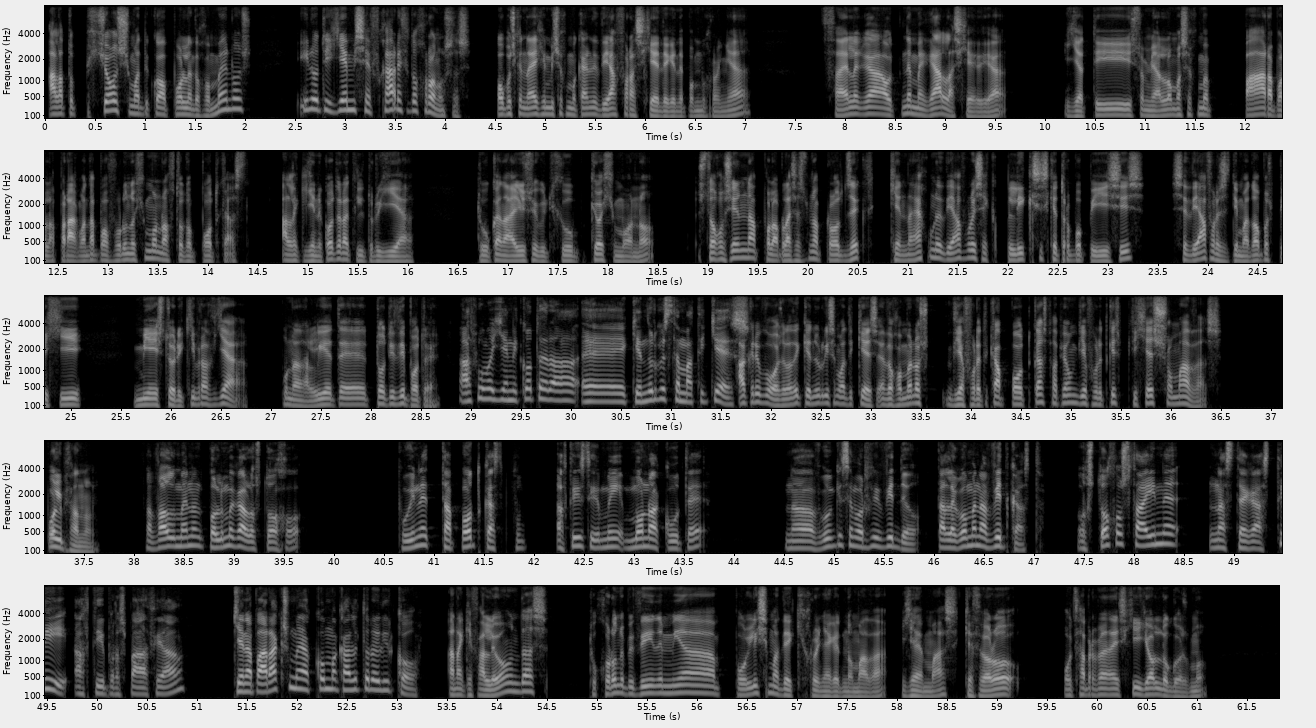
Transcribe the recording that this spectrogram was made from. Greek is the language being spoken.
αλλά το πιο σημαντικό από όλα ενδεχομένως είναι ότι γέμισε ευχάριστα το χρόνο σας. Όπως και να έχει, εμείς έχουμε κάνει διάφορα σχέδια για την επόμενη χρονιά. Θα έλεγα ότι είναι μεγάλα σχέδια, γιατί στο μυαλό μας έχουμε πάρα πολλά πράγματα που αφορούν όχι μόνο αυτό το podcast, αλλά και γενικότερα τη λειτουργία του καναλιού στο YouTube και όχι μόνο. Στόχος είναι να πολλαπλασιαστούν τα project και να έχουν διάφορες εκπλήξεις και τροποποιήσεις σε διάφορα ζητήματα, όπως π.χ. μια ιστορική βραδιά που να αναλύεται το οτιδήποτε. Α πούμε γενικότερα ε, καινούργιες θεματικές. Ακριβώς, δηλαδή καινούργιες σημαντικέ. Ενδεχομένως διαφορετικά podcast θα πιάνουν διαφορετικές πτυχές της ομάδας. Πολύ πιθανόν. Θα βάλουμε έναν πολύ μεγάλο στόχο που είναι τα podcast που αυτή τη στιγμή μόνο ακούτε να βγουν και σε μορφή βίντεο. Τα λεγόμενα vidcast. Ο στόχος θα είναι να στεγαστεί αυτή η προσπάθεια και να παράξουμε ακόμα καλύτερο υλικό. Ανακεφαλαιώνοντας του χρόνου, επειδή είναι μια πολύ σημαντική χρονιά για την ομάδα, για εμάς και θεωρώ ότι θα έπρεπε να ισχύει για όλο τον κόσμο,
